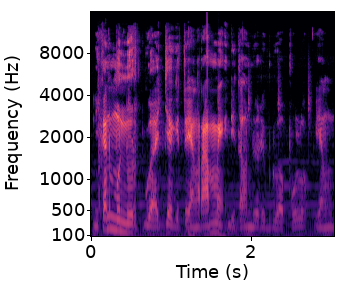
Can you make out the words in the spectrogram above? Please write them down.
ini kan menurut gue aja gitu yang rame di tahun 2020 yang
